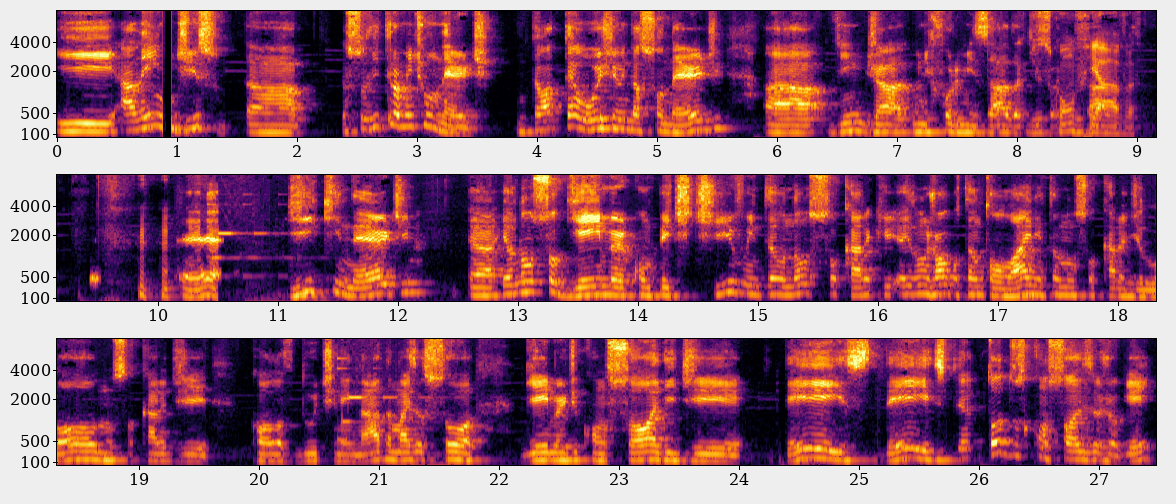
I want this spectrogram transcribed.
E, além disso, uh, eu sou literalmente um nerd. Então, até hoje, eu ainda sou nerd. Uh, vim já uniformizado aqui. Desconfiava. É, geek, nerd. Uh, eu não sou gamer competitivo, então eu não sou cara que. Eu não jogo tanto online, então não sou cara de LoL, não sou cara de Call of Duty nem nada, mas eu sou gamer de console de desde, desde todos os consoles eu joguei.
